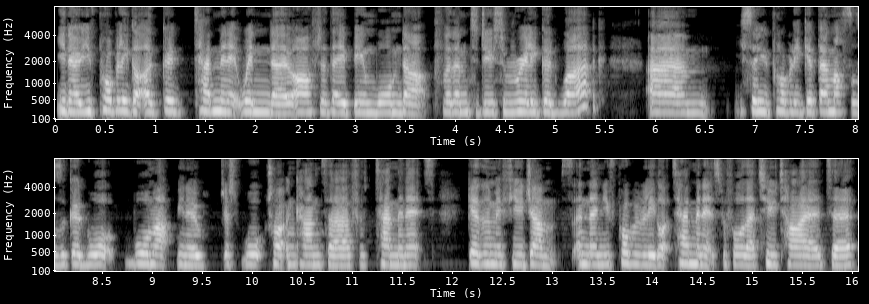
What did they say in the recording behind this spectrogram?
you know, you've probably got a good 10 minute window after they've been warmed up for them to do some really good work. Um, so you probably give their muscles a good walk, warm up, you know, just walk, trot, and canter for 10 minutes, give them a few jumps, and then you've probably got 10 minutes before they're too tired to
